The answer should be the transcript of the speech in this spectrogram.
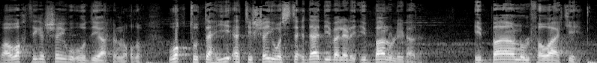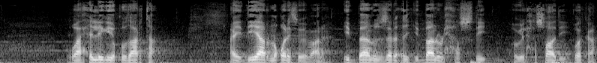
Waa wakhtiga shaygu uu diyaarka noqdo. Waqtu tahyi'ati shay waisticdaadii baa ibbaanu la yidhahdaa ibbaanu lfawaakih waa xilligii qudaarta. Ay diyaar noqonaysa way macnaha. Ibbaanu zarci ibbaanu lxasdi aw ilxasaadi waka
